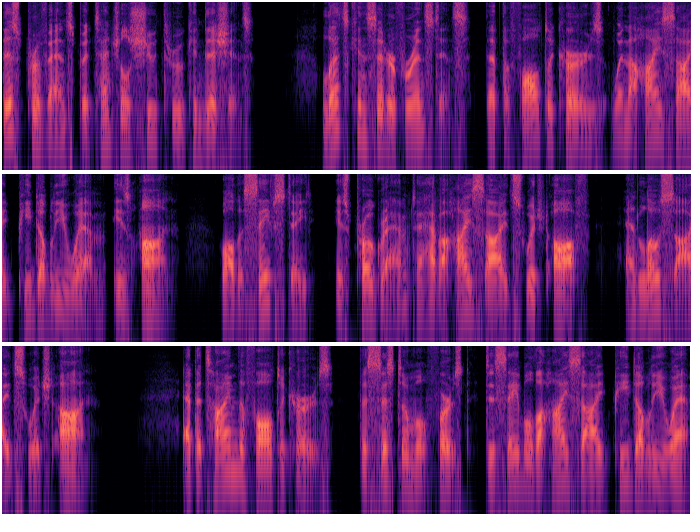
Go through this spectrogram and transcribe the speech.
This prevents potential shoot-through conditions. Let's consider, for instance, that the fault occurs when the high side PWM is on, while the safe state is programmed to have a high side switched off and low side switched on. At the time the fault occurs, the system will first disable the high side PWM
